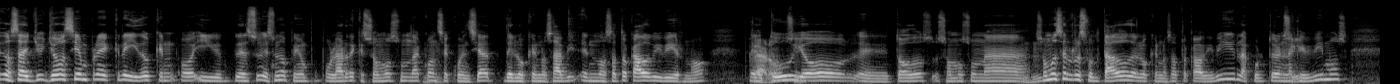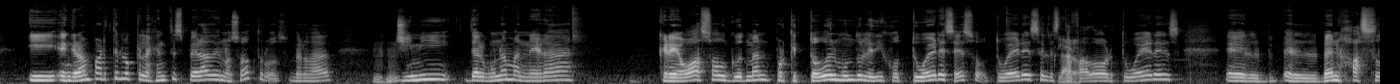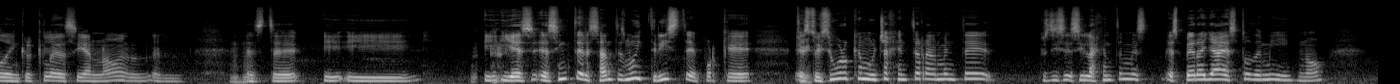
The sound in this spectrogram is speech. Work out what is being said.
o sea, yo, siempre he creído que, y es, es, una opinión popular, de que somos una consecuencia de lo que nos ha, nos ha tocado vivir, ¿no? Eh, tú, yo, eh, todos somos una, somos el resultado de lo que nos ha tocado vivir, la cultura en la que vivimos, y en gran parte lo que la gente espera de nosotros, ¿verdad? Jimmy, de alguna manera, creó a Saul Goodman porque todo el mundo le dijo, tú eres eso, tú eres el estafador, tú eres el, el, Ben Hustling, creo que le decían, ¿no? El, este, y, y, es, interesante, es muy triste porque estoy seguro que mucha gente realmente, pues dice, si la gente me espera ya esto de mí, ¿no?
